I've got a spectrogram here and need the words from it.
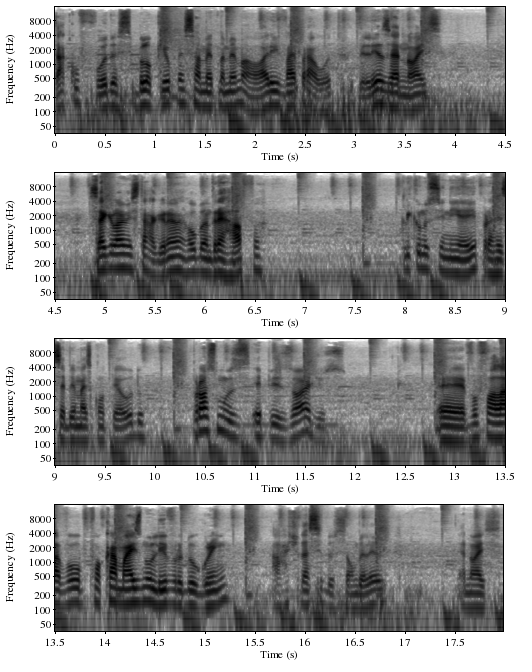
Tá com foda-se, bloqueia o pensamento na mesma hora e vai para outro, beleza? É nóis. Segue lá no Instagram, André Rafa. Clica no sininho aí para receber mais conteúdo. Próximos episódios, é, vou falar, vou focar mais no livro do Green, Arte da Sedução, beleza? É nóis.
